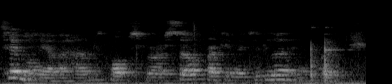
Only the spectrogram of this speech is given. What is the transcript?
Tim, on the other hand, opts for a self-regulated learning approach.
